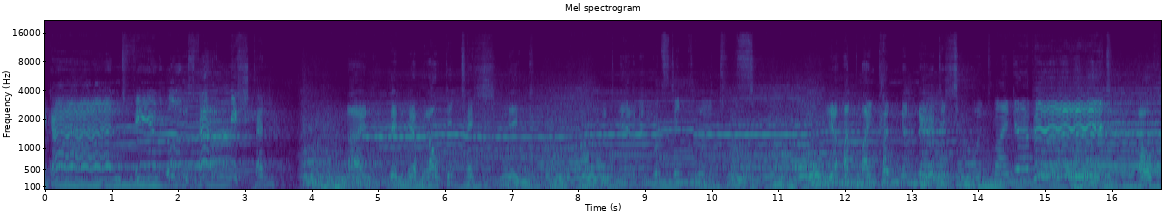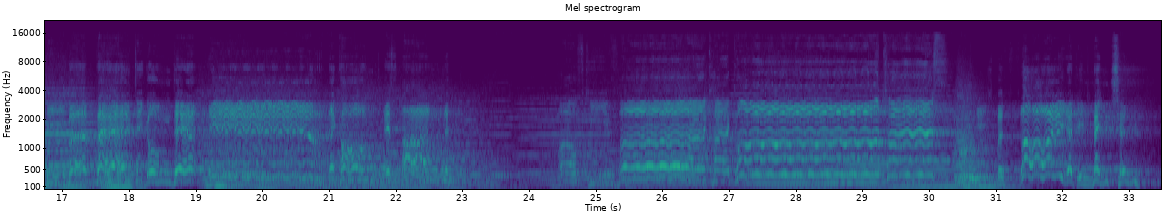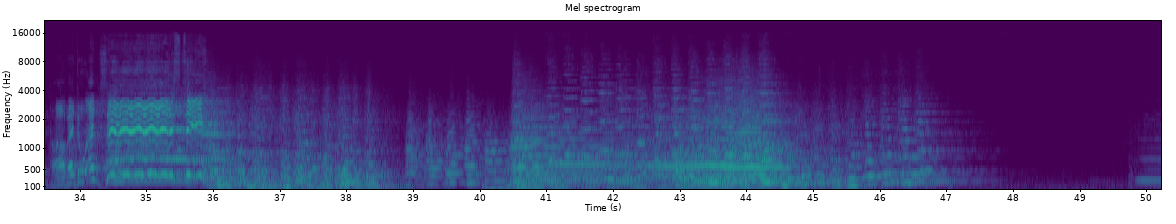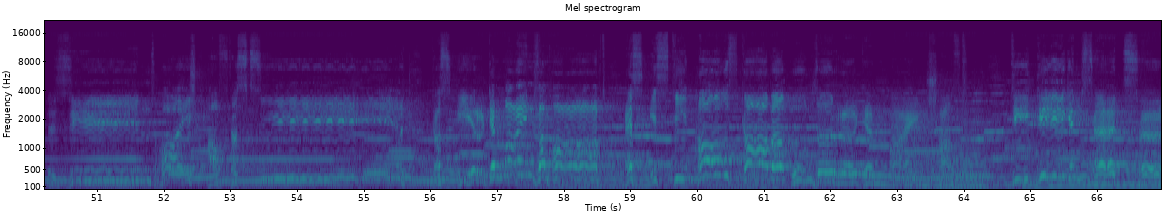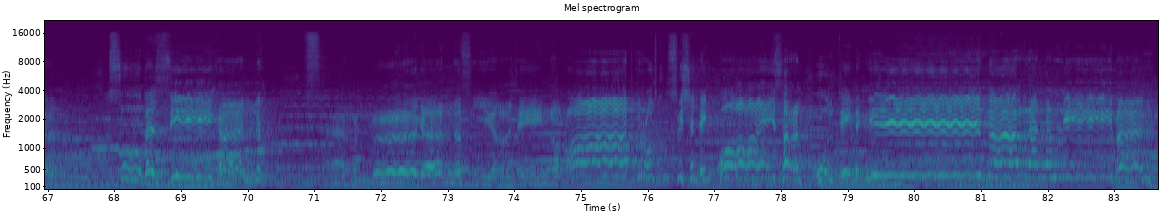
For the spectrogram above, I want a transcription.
Regent will uns vernichten. Nein, denn er braucht die Technik. Und er benutzt den Kultus. Er hat mein Können nötig und mein Gebet auf die Bewältigung der Erde kommt es an. Auf die Welt Reihe die Menschen, aber du entsehnst sie. die Gegensätze zu besiegen, vermögen wir den Abgrund zwischen den Äußeren und dem Inneren Leben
